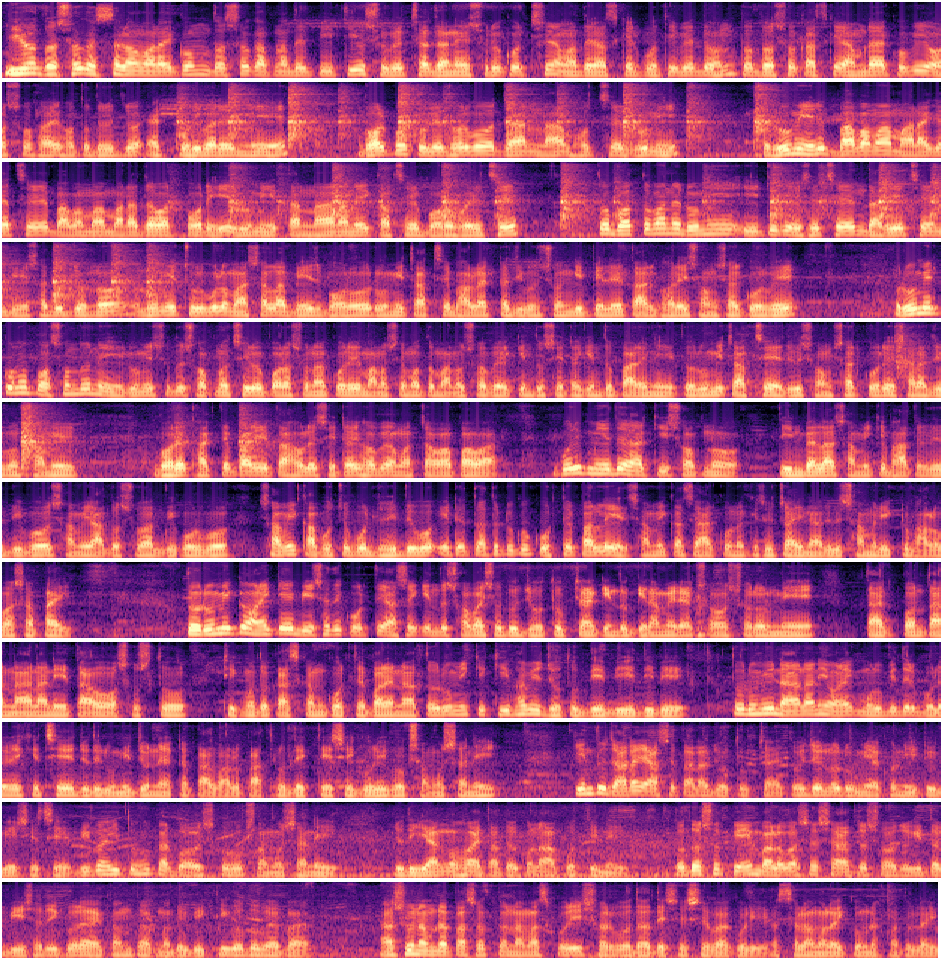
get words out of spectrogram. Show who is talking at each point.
Speaker 1: প্রিয় দর্শক, আসসালামু আলাইকুম। দর্শক, আপনাদের প্রীতি ও শুভেচ্ছা জানিয়ে শুরু করছি আমাদের আজকের প্রতিবেদন। তো দর্শক, আজকে আমরা খুবই অসহায়, হতদরিদ্র এক পরিবারের মেয়ে গল্প তুলে ধরব। যার নাম হচ্ছে রুমি। রুমির বাবা মা মারা গেছে। বাবা মা মারা যাওয়ার পরে রুমি তার নানানের কাছে বড় হয়েছে। তো বর্তমানে রুমি ইউটিউবে এসেছেন, দাঁড়িয়েছেন বিয়ে শাদির জন্য। রুমির চুলগুলো মাসাল্লাহ বেশ বড়। রুমি চাচ্ছে ভালো একটা জীবনসঙ্গী পেলে তার ঘরে সংসার করবে। রুমির কোনো পছন্দ নেই। রুমির শুধু স্বপ্ন ছিল পড়াশোনা করে মানুষের মতো মানুষ হবে, কিন্তু সেটা কিন্তু পারেনি। তো রুমি চাচ্ছে যদি সংসার করে সারা জীবন স্বামীর ঘরে থাকতে পারি, তাহলে সেটাই হবে আমার চাওয়া পাওয়া। গরিব মেয়েদের আর কি স্বপ্ন? তিনবেলা স্বামীকে ভাত রেঁধে দিব, স্বামীর আদর্শ আগ্রী করব, স্বামীর কাপড় চোপড় ধুয়ে দিব, এটা তো এতটুকু করতে পারলে স্বামীর কাছে আর কোনো কিছু চাই না, যদি স্বামীর একটু ভালোবাসা পাই। তো রুমিকে অনেকে বিয়ে শাদী করতে আসে, কিন্তু সবাই শুধু যৌতুক চায়, কিন্তু গ্রামের এক সহজ সরল মেয়ে, তারপর তার না নানি তাও অসুস্থ, ঠিকমতো কাজকাম করতে পারে না। তো রুমিকে কীভাবে যৌতুক দিয়ে বিয়ে দিবে? তো রুমি না নানি অনেক মুরব্বীদের বলে রেখেছে, যদি রুমির জন্য একটা ভালো পাত্র দেখতে, সে গরিব হোক, সমস্যা নেই। কিন্তু যারাই আসে তারা যৌতুক চায়। তো জন্য রুমি এখন ইউটিউবে এসেছে। বিবাহিত হোক আর বয়স্ক হোক, সমস্যা নেই। যদি ইয়াংও হয়, তাতেও কোনো আপত্তি নেই। তো দর্শক, প্রেম ভালোবাসার সাহায্য, সহযোগিতা, বিয়ে শাদী করা একান্ত আপনাদের ব্যক্তিগত ব্যাপার। আসুন আমরা পাশক্ত নামাজ পড়ি, সর্বদা দেশের সেবা করি। আসসালামু আলাইকুম রহমতুল্লাহ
